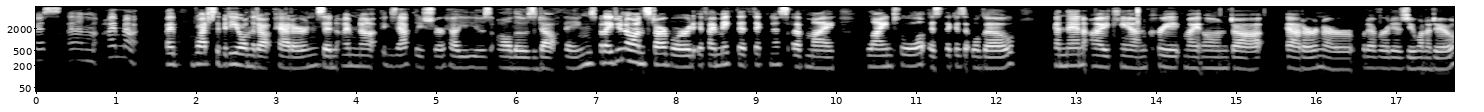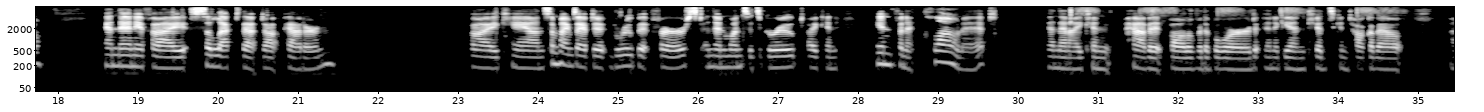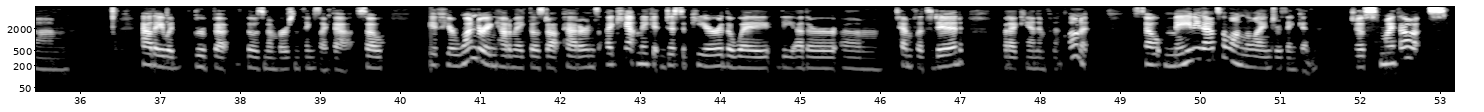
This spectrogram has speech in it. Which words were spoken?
Chris, um, I'm not, I watched the video on the dot patterns and I'm not exactly sure how you use all those dot things, but I do know on Starboard, if I make the thickness of my line tool as thick as it will go, and then I can create my own dot pattern or whatever it is you want to do. And then if I select that dot pattern, I can, sometimes I have to group it first, and then once it's grouped, I can infinite clone it, and then I can have it all over the board. And again, kids can talk about um, how they would group that those numbers and things like that. So if you're wondering how to make those dot patterns, I can't make it disappear the way the other um, templates did, but I can infinite clone it. So maybe that's along the lines you're thinking. Just my thoughts.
